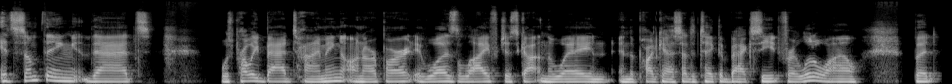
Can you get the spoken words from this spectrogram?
it's something that was probably bad timing on our part. It was life just got in the way and, and the podcast had to take the back seat for a little while. But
